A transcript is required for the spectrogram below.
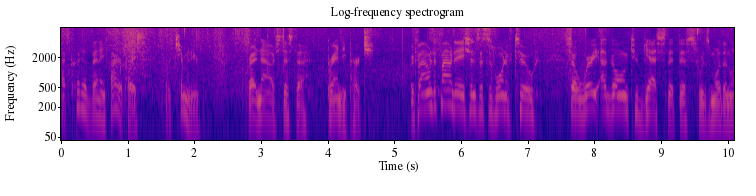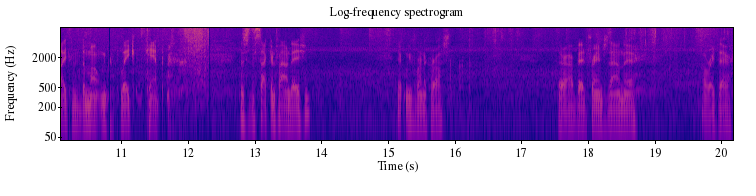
that could have been a fireplace or chimney. Right now it's just a brandy perch. We found the foundations. This is one of two. So we are going to guess that this was more than likely the Mountain Lake Camp. This is the second foundation that we've run across. There are bed frames down there. Oh, right there.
